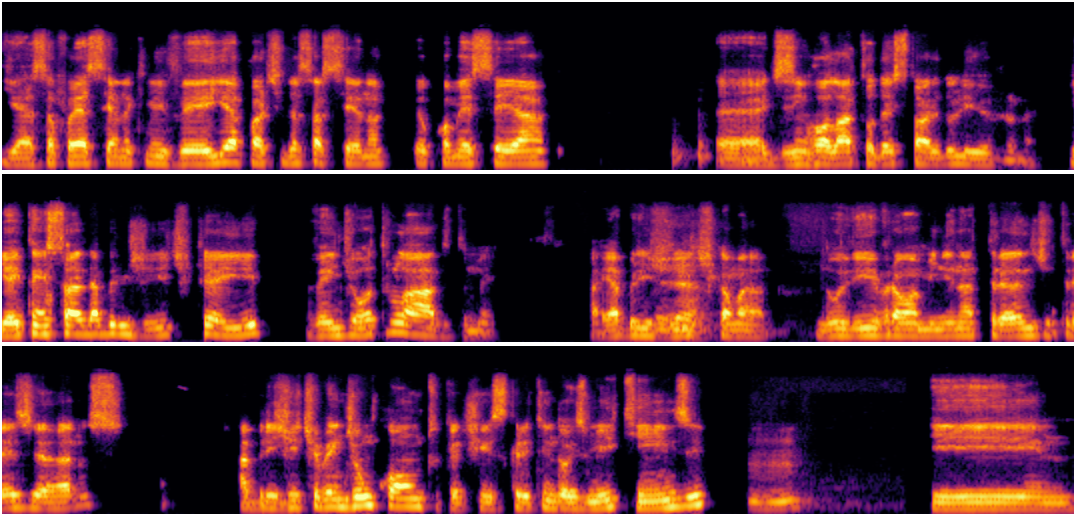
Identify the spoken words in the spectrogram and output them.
E essa foi a cena que me veio e a partir dessa cena eu comecei a é, desenrolar toda a história do livro, né? E aí tem a história da Brigitte que aí vem de outro lado também. Aí a Brigitte, é. que é uma, no livro, é uma menina trans de 13 anos. A Brigitte vem de um conto que eu tinha escrito em 2015. Uhum. E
